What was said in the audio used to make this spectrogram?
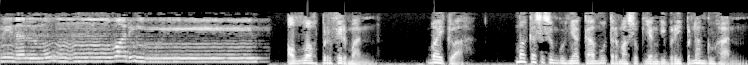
من المنظرين Allah berfirman, Baiklah, maka sesungguhnya kamu termasuk yang diberi penangguhan.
